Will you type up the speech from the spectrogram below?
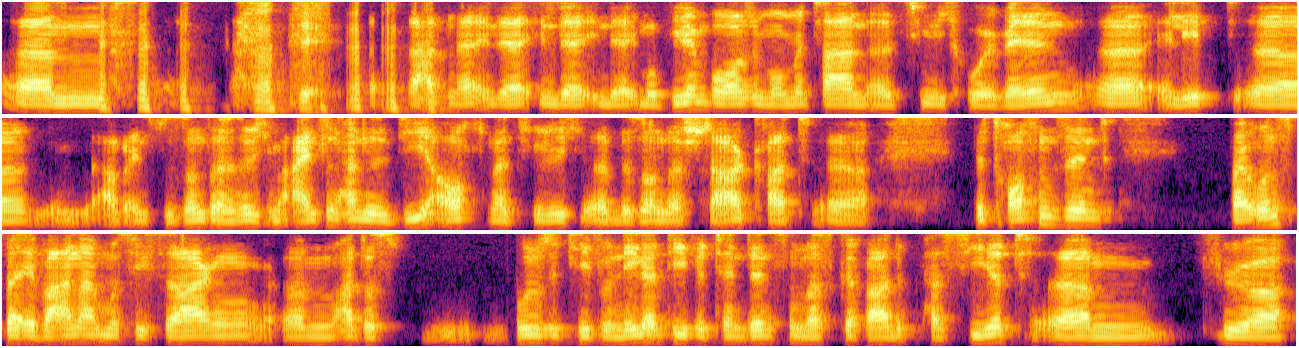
Ähm, okay. da hatten wir in der, in der, in der Immobilienbranche momentan äh, ziemlich hohe Wellen äh, erlebt, äh, aber insbesondere natürlich im Einzelhandel, die auch natürlich äh, besonders stark gerade äh, betroffen sind. Bei uns bei Ivana muss ich sagen, ähm, hat das positive und negative Tendenzen, was gerade passiert. Ähm, für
